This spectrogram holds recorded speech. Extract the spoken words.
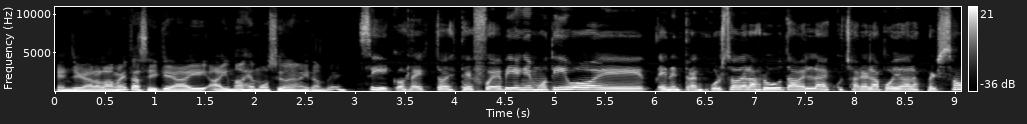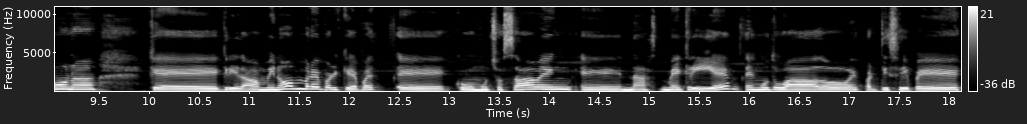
en llegar a la meta, así que hay, hay más emociones ahí también. Sí, correcto. Este fue bien emotivo eh, en el transcurso de la ruta, ¿verdad? Escuchar el apoyo de las personas que gritaban mi nombre, porque pues, eh, como muchos saben, eh, me crié en Utuado, eh, participé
